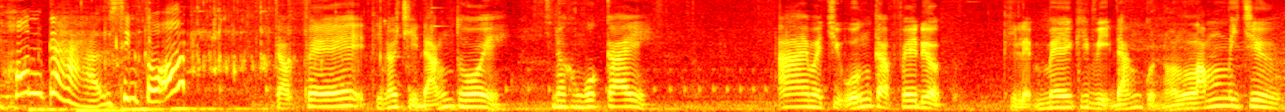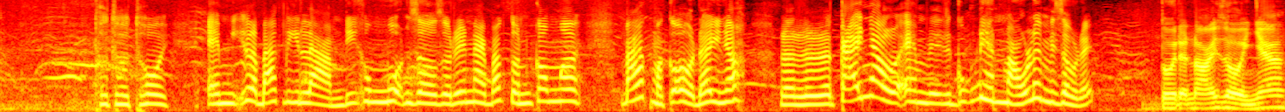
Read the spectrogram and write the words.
Hơn cả sinh tố ớt. Cà phê ấy, thì nó chỉ đắng thôi Nó không có cay. Ai mà chịu uống cà phê được Thì lại mê cái vị đắng của nó lắm ấy chứ. Thôi thôi thôi Em nghĩ là bác đi làm đi không muộn giờ rồi đây này bác Tuấn Công ơi. Bác mà có ở đây nhá. Là, là, là cãi nhau là em cũng điên máu lên bây giờ đấy Tôi đã nói rồi nha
